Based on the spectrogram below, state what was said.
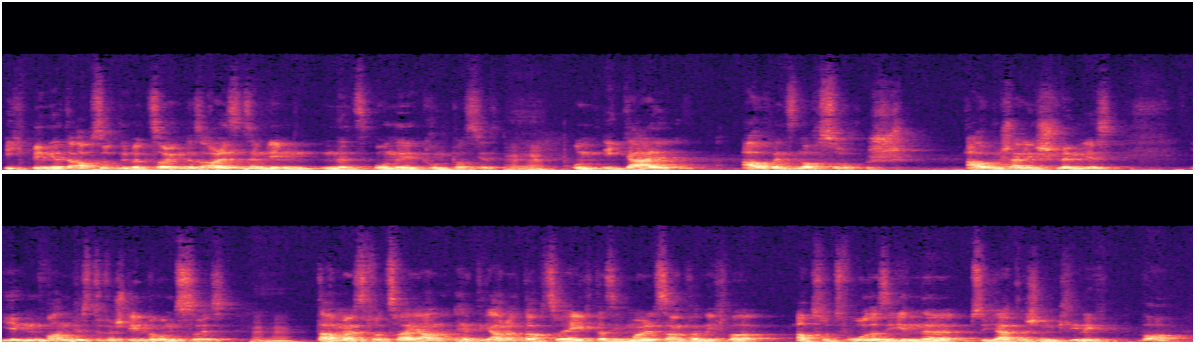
ich bin ja der absoluten Überzeugung, dass alles in seinem Leben nicht ohne Grund passiert. Mhm. Und egal, auch wenn es noch so augenscheinlich schlimm ist, irgendwann wirst du verstehen, warum es so ist. Mhm. Damals, vor zwei Jahren, hätte ich auch noch gedacht, so, hey, dass ich mal sagen kann, ich war absolut froh, dass ich in einer psychiatrischen Klinik war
